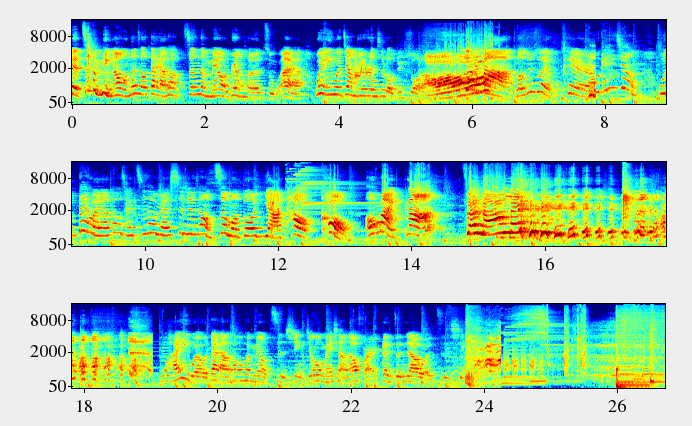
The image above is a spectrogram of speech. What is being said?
也证明啊，我那时候戴牙套真的没有任何的阻碍啊。我也因为这样就认识娄俊硕了，哦、对吧？娄俊硕也不 care 啊。我跟你讲，我戴完牙套我才知道，原来世界上有这么多牙套控。Oh my god，在哪里？我还以为我戴牙套会没有自信，结果我没想到反而更增加我的自信。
